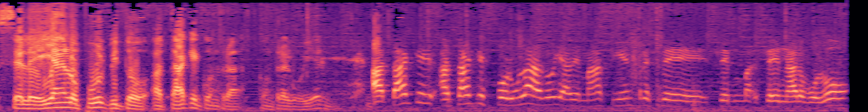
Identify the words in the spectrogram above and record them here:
se leían en los púlpitos ataques contra, contra el gobierno. Ataques, ataques por un lado y además siempre se, se, se enarboló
